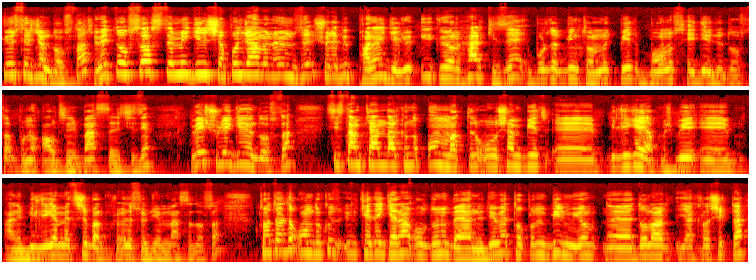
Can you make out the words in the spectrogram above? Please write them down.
göstereceğim dostlar. Evet dostlar sisteme giriş yapınca hemen önümüze şöyle bir panel geliyor. İlk olan herkese burada 1000 tonluk bir bonus hediye ediyor dostlar. Bunu altını ben size çizeyim. Ve şuraya gelin dostlar. Sistem kendi hakkında 10 maddeden oluşan bir e, bilgi yapmış. Bir e, hani bilgi metresi bırakmış. Öyle söyleyeyim ben size dostlar. Totalde 19 ülkede genel olduğunu beyan ediyor ve toplamda 1 milyon e, dolar yaklaşık da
